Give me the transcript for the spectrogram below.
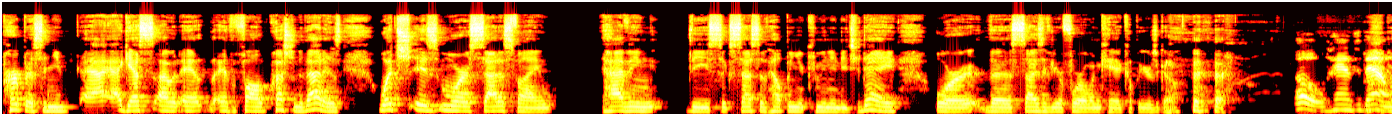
purpose and you i guess i would add a follow-up question to that is which is more satisfying having the success of helping your community today or the size of your 401k a couple years ago? oh, hands down.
